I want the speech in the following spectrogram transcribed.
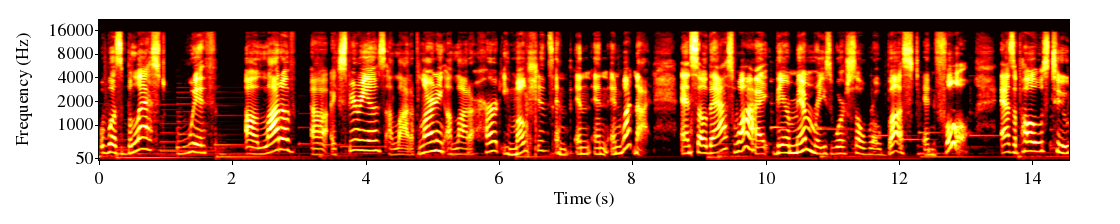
was blessed with a lot of uh, experience, a lot of learning, a lot of hurt, emotions, and and and and whatnot. And so that's why their memories were so robust and full, as opposed to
